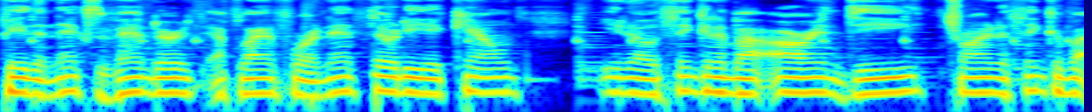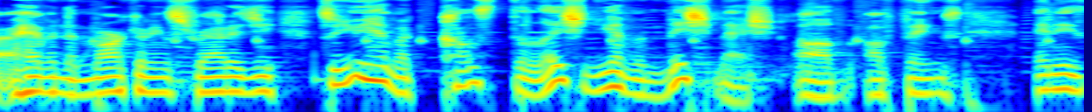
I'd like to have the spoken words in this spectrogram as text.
pay the next vendor applying for an n30 account you know thinking about r&d trying to think about having the marketing strategy so you have a constellation you have a mishmash of, of things and it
